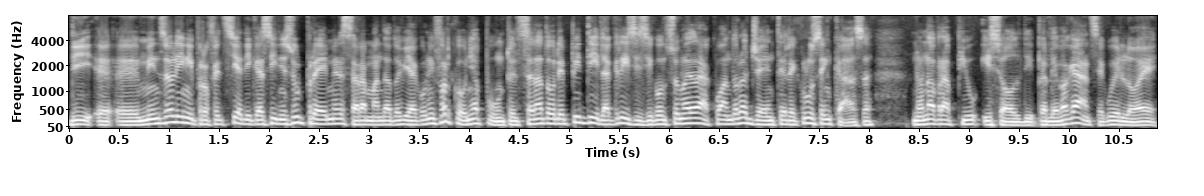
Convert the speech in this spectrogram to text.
di eh, eh, Menzolini, profezia di Casini sul Premier, sarà mandato via con i forconi, appunto il senatore PD, la crisi si consumerà quando la gente reclusa in casa non avrà più i soldi per le vacanze, quello è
